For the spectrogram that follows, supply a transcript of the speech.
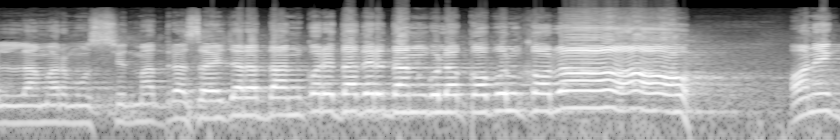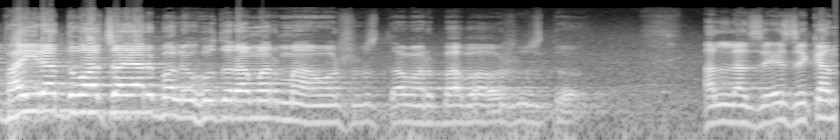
আল্লাহ আমার মসজিদ, মাদ্রাসায় যারা দান করে, তাদের দানগুলো কবুল করো অনেক ভাইরা দোয়া চায় আর বলে, হুজুর, আমার মা অসুস্থ, আমার বাবা অসুস্থ। আল্লাহ যে যেখান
